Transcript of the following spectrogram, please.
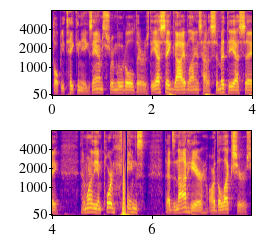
they'll be taking the exams through Moodle. There's the essay guidelines, how to submit the essay. And one of the important things that's not here are the lectures.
